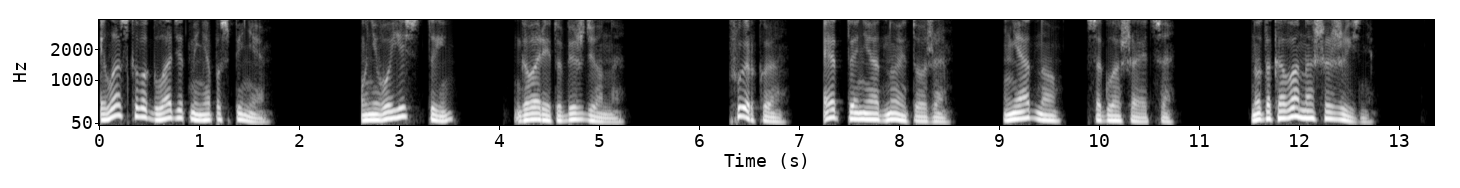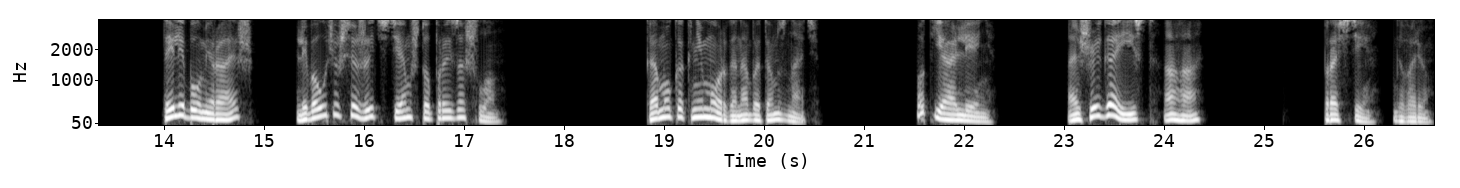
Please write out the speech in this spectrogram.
и ласково гладит меня по спине. «У него есть ты», — говорит убежденно. Фыркаю. «Это не одно и то же». «Не одно», — соглашается. «Но такова наша жизнь. Ты либо умираешь, либо учишься жить с тем, что произошло. Кому как не Морган об этом знать. Вот я олень. А еще эгоист, ага. «Прости», — говорю.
